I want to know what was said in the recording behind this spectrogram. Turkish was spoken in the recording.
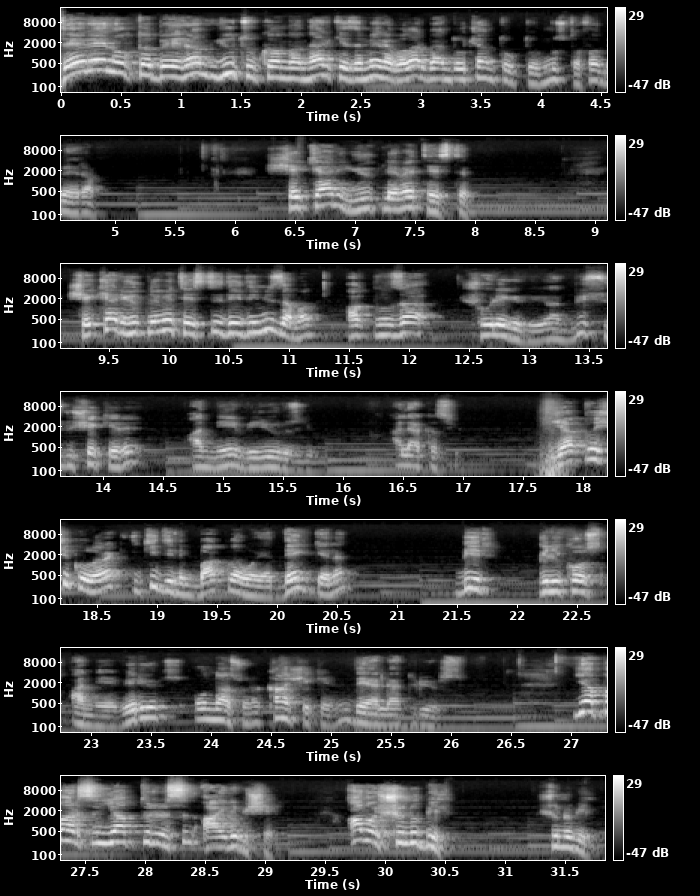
dr.behram YouTube kanalından herkese merhabalar. Ben doçent doktor Mustafa Behram. Şeker yükleme testi. Şeker yükleme testi dediğimiz zaman aklınıza şöyle geliyor. Yani bir sürü şekeri anneye veriyoruz gibi. Alakası yok. Yaklaşık olarak iki dilim baklavaya denk gelen bir glikoz anneye veriyoruz. Ondan sonra kan şekerini değerlendiriyoruz. Yaparsın, yaptırırsın ayrı bir şey. Ama şunu bil. Şunu bil.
